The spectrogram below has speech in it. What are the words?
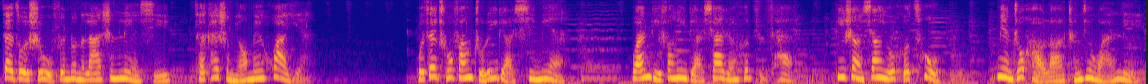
再做十五分钟的拉伸练习，才开始描眉画眼。我在厨房煮了一点细面，碗底放了一点虾仁和紫菜，滴上香油和醋，面煮好了盛进碗里，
